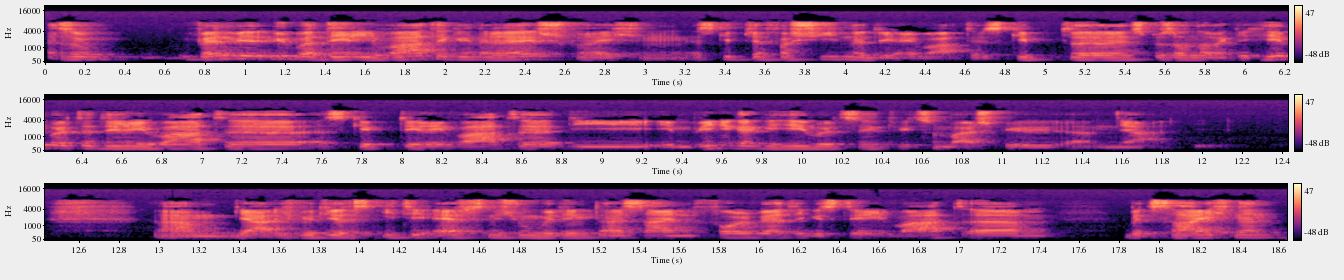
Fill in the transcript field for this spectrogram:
Also wenn wir über Derivate generell sprechen, es gibt ja verschiedene Derivate. Es gibt äh, insbesondere gehebelte Derivate, es gibt Derivate, die eben weniger gehebelt sind, wie zum Beispiel, ähm, ja, ähm, ja, ich würde jetzt ETFs nicht unbedingt als ein vollwertiges Derivat ähm, bezeichnen,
